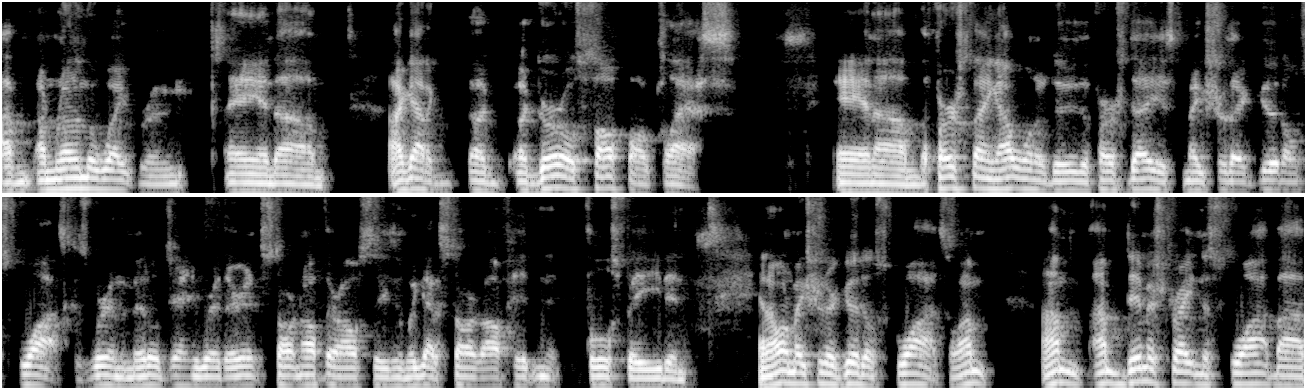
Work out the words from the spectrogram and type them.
I'm, I'm running the weight room, and um, I got a, a, a girls softball class. And um, the first thing I want to do the first day is make sure they're good on squats because we're in the middle of January. They're in- starting off their off season. We got to start off hitting it full speed, and and I want to make sure they're good on squats. So I'm I'm I'm demonstrating the squat by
